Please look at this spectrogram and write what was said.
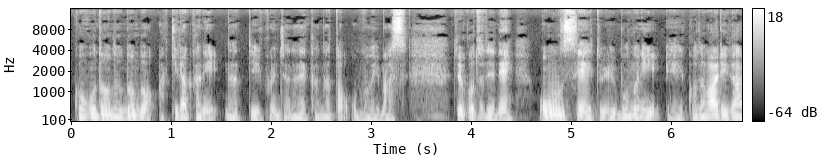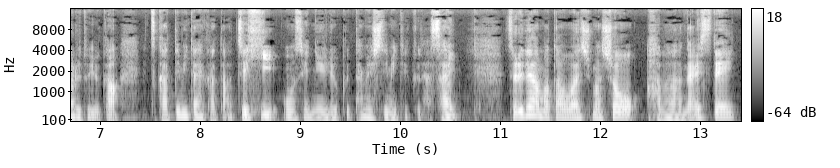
今後どんどんどんどん明らかになっていくんじゃないかなと思います。ということでね、音声というものに、えこだわりがあるというか、使ってみたい方、ぜひ音声入力試してみてください。それではまたお会いしましょう。Have a nice day!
